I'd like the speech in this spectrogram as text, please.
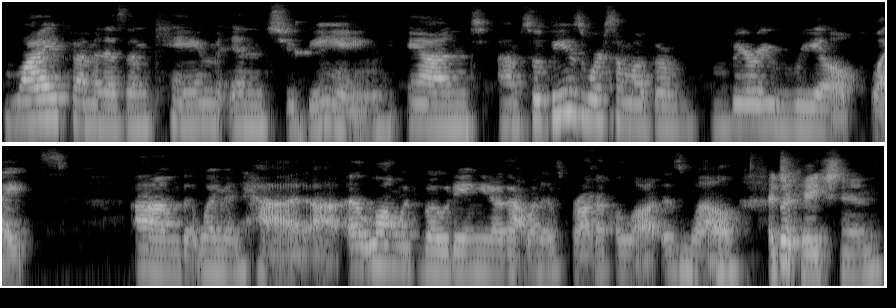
why feminism came into being, and um, so these were some of the very real plights um, that women had, uh, along with voting. You know that one is brought up a lot as well. Education.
